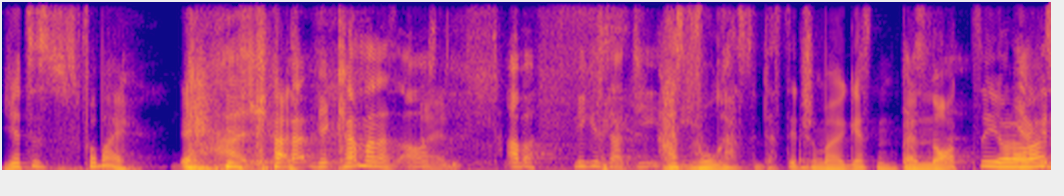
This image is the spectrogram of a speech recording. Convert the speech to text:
jetzt ist es vorbei. Ja, kann- wir klammern das aus. Aber wie gesagt, die, Hast, wo hast du das denn schon mal gegessen? Bei Nordsee oder ja, was?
